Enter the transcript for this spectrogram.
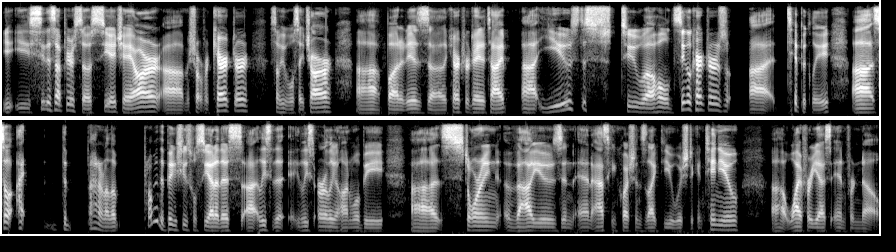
you, you, see this up here, so CHAR, um, short for character. Some people will say char, uh, but it is uh, the character data type. Uh, used to, to hold single characters typically. so I, the I don't know the probably the biggest use we'll see out of this, uh, at least the, at least early on, will be uh, storing values and, and asking questions like, do you wish to continue? Uh, y for yes, n for no.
